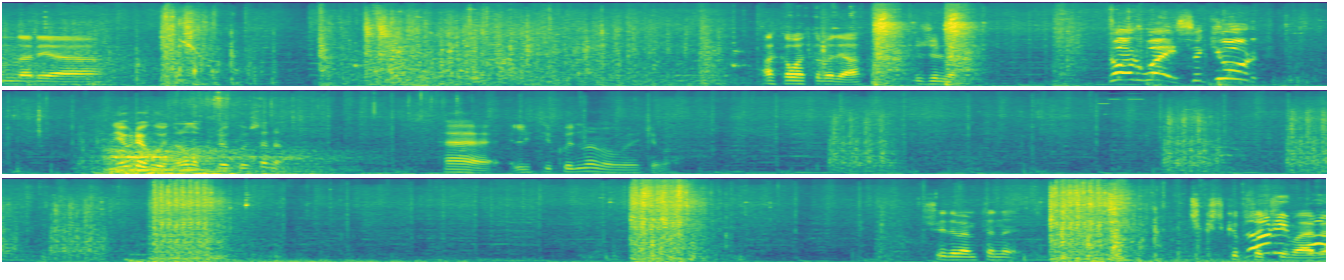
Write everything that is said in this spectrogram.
bunlar ya. Al kapattım hadi al. Üzülme. Doorway secured. Niye buraya koydun oğlum? Buraya koysana. He, elektrik koydun mu buraya acaba? Şurada ben bir tane çıkış kapısı açayım abi.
